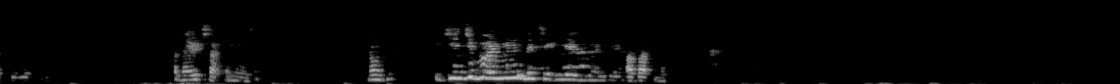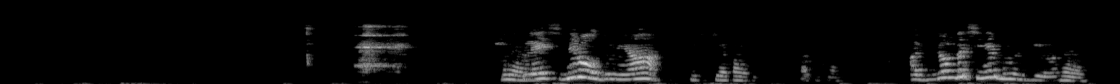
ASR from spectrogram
Sürecek. Hadi 3 dakika ne olacak? Ne olacak? İkinci bölümünü de çekeceğiz bence. Abartma. Bu ne? Kuleye sinir oldum ya. Hiçbir şey yapamadım. Güzel. Abdülom da sinir bozucu. Evet.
